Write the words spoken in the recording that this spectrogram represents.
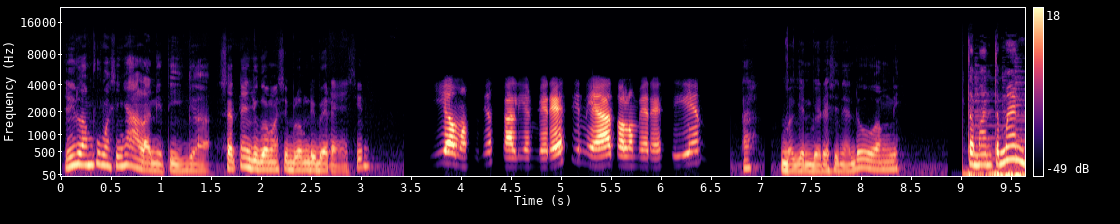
Ini lampu masih nyala nih tiga. Setnya juga masih belum diberesin. Iya, maksudnya sekalian beresin ya, tolong beresin. Bagian beresinnya doang nih. Teman-teman,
